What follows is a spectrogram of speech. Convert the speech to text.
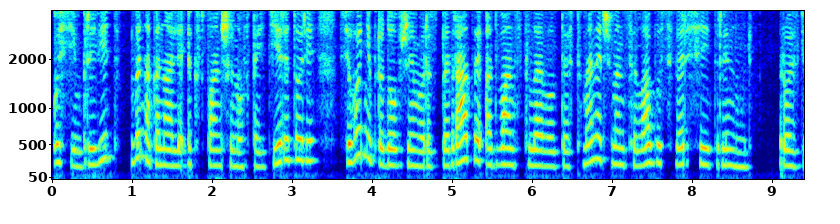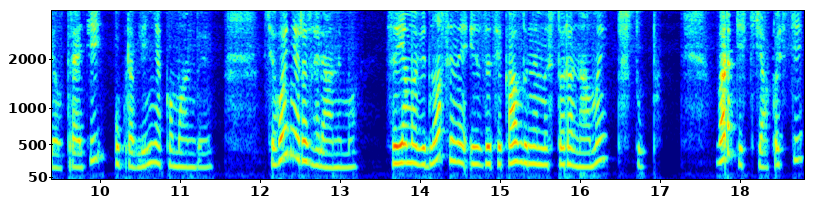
Усім привіт! Ви на каналі Expansion of IT Territory. Сьогодні продовжуємо розбирати Advanced Level Test Management Syllabus версії 3.0, розділ 3 Управління командою. Сьогодні розглянемо взаємовідносини із зацікавленими сторонами вступ, вартість якості,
